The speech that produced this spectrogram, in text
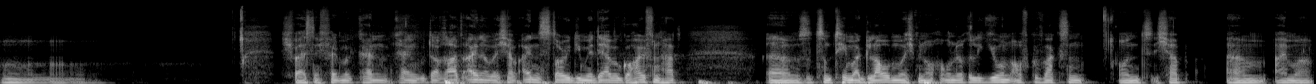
Hm. Ich weiß nicht, fällt mir kein, kein guter Rat ein, aber ich habe eine Story, die mir derbe geholfen hat, ähm, so zum Thema Glauben. Ich bin auch ohne Religion aufgewachsen und ich habe ähm, einmal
